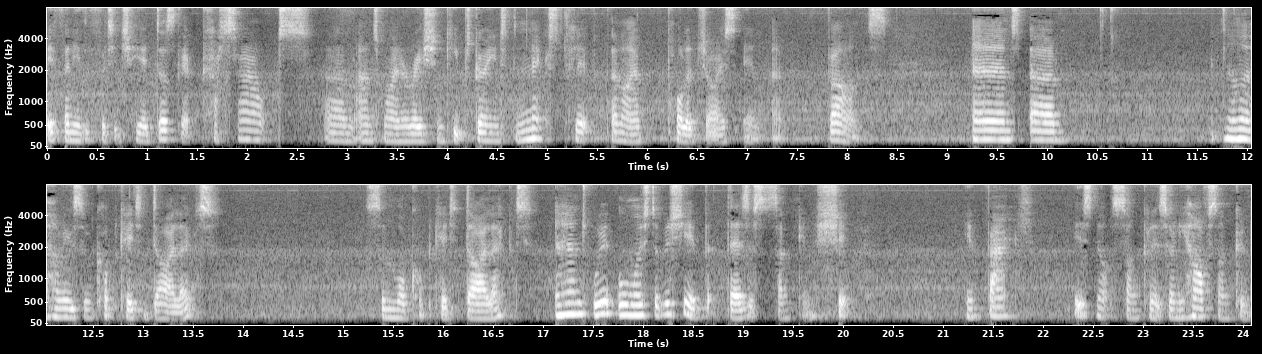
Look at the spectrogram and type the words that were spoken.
if any of the footage here does get cut out um, and my narration keeps going into the next clip, then I apologise in advance. And um, now they're having some complicated dialect. Some more complicated dialect. And we're almost at a ship, but there's a sunken ship. In fact, it's not sunken, it's only half sunken.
